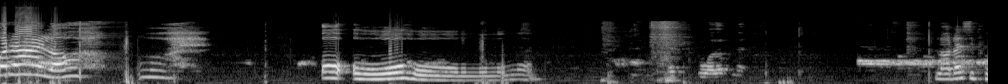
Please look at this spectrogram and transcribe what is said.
ก็ได้เหรอ โอ้ยโอ้โหตัวแล้วเพื่อน เราได้สิบห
